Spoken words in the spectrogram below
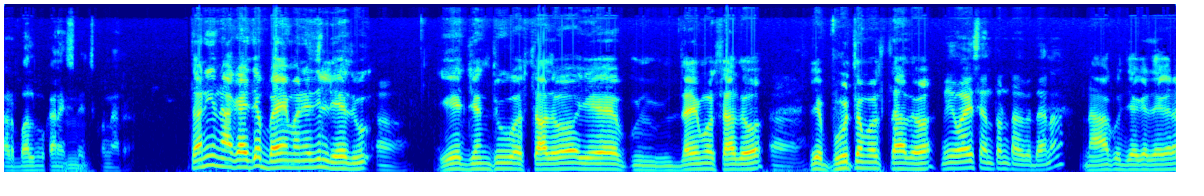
ఆడ బల్బ్ కనెక్షన్ ఇచ్చుకున్నారు. దానికి నాకైతే భయం అనేది లేదు. ఏ జంతువు వస్తాదో ఏ మ్, దయ్యం వస్తాదో. ఏ భూతం వస్తాదో. మీ వయసు ఎంత ఉంటుంది పెద్దనా? నాకు దగ్గర దగ్గర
